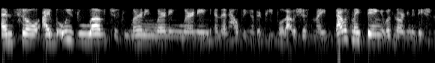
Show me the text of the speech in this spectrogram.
And so I've always loved just learning, learning, learning, and then helping other people. That was just my that was my thing. It was an organization.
